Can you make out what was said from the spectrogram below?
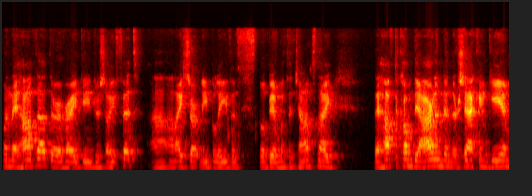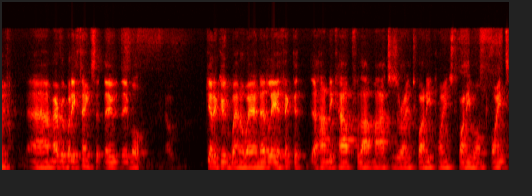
when they have that, they're a very dangerous outfit. Uh, and I certainly believe that they'll be in with a chance. Now, they have to come to Ireland in their second game. Um, everybody thinks that they, they will you know, get a good win away in Italy. I think that the handicap for that match is around 20 points, 21 points.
